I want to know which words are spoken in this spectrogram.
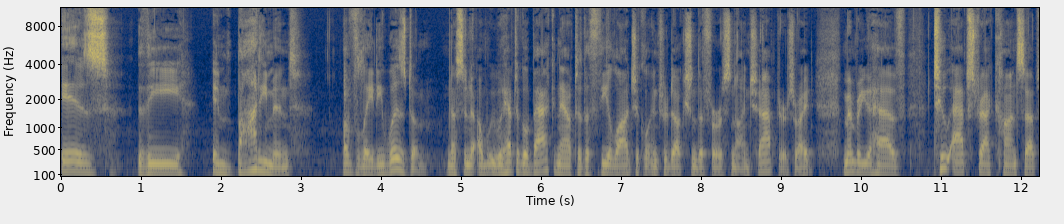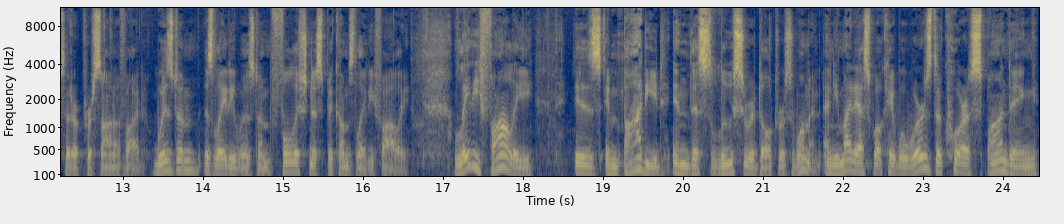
is the embodiment of Lady Wisdom. Now, so we have to go back now to the theological introduction, the first nine chapters, right? Remember, you have two abstract concepts that are personified. Wisdom is Lady Wisdom, foolishness becomes Lady Folly. Lady Folly is embodied in this loose or adulterous woman. And you might ask, well, okay, well, where's the corresponding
